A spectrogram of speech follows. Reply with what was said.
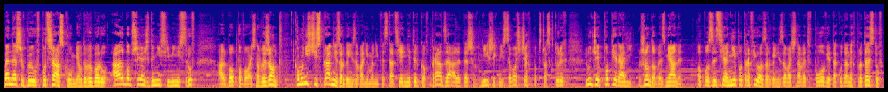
Benesz był w potrzasku, miał do wyboru albo przyjąć dymisję ministrów, albo powołać nowy rząd. Komuniści sprawnie zorganizowali manifestacje nie tylko w Pradze, ale też w mniejszych miejscowościach, podczas których ludzie popierali rządowe zmiany. Opozycja nie potrafiła zorganizować nawet w połowie tak udanych protestów.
